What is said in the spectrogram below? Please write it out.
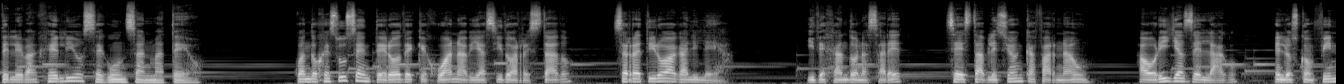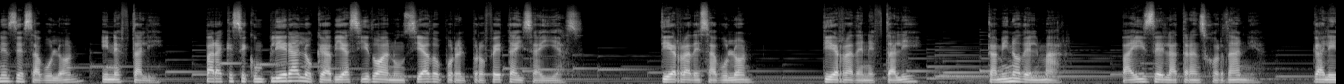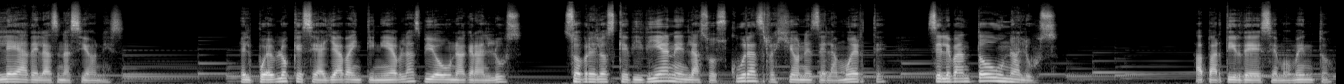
Del Evangelio según San Mateo. Cuando Jesús se enteró de que Juan había sido arrestado, se retiró a Galilea, y dejando Nazaret, se estableció en Cafarnaúm, a orillas del lago, en los confines de Zabulón y Neftalí, para que se cumpliera lo que había sido anunciado por el profeta Isaías. Tierra de Zabulón, tierra de Neftalí, camino del mar, país de la Transjordania, Galilea de las naciones. El pueblo que se hallaba en tinieblas vio una gran luz. Sobre los que vivían en las oscuras regiones de la muerte, se levantó una luz. A partir de ese momento,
